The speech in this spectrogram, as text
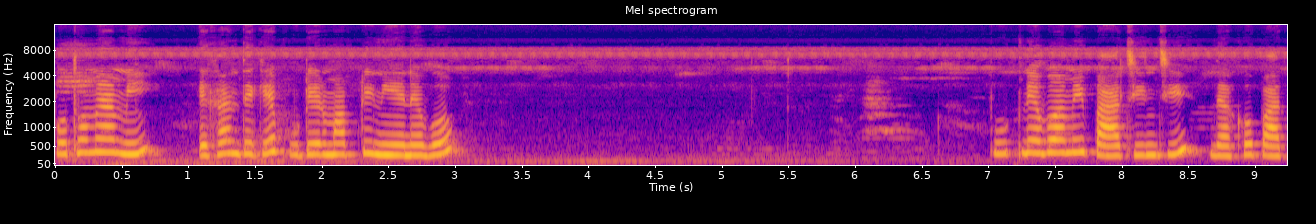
প্রথমে আমি এখান থেকে পুটের মাপটি নিয়ে নেব। পুট নেব আমি পাঁচ ইঞ্চি। দেখো পাঁচ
